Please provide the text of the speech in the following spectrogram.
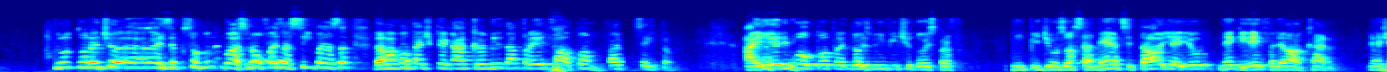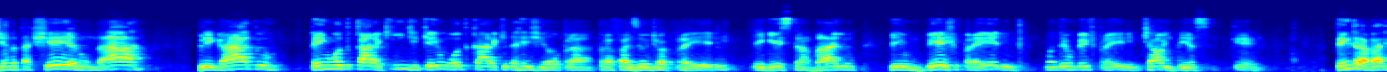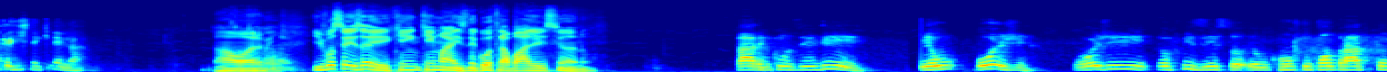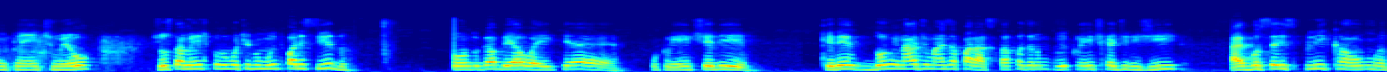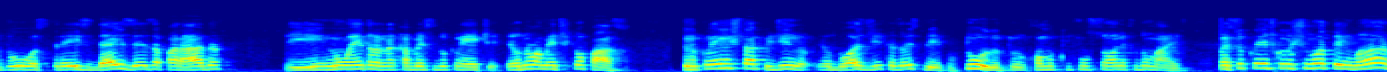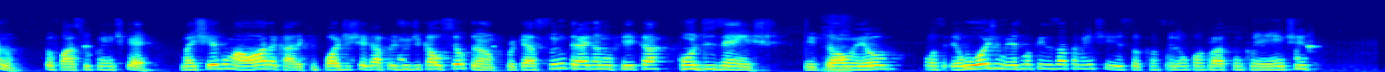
no- durante a, execução do negócio. Não, faz assim, faz assim. Dava vontade de pegar a câmera e dar para ele e falar: toma, faz você então. Aí ele voltou para 2022 para me pedir uns orçamentos e tal, e aí eu neguei, falei: ó, cara, minha agenda tá cheia, não dá, obrigado tem um outro cara aqui, indiquei um outro cara aqui da região para fazer o job para ele, peguei esse trabalho, dei um beijo para ele, mandei um beijo para ele, tchau e benção, porque tem trabalho que a gente tem que negar. Da hora. Totalmente. E vocês aí, quem, quem mais negou trabalho esse ano? Cara, inclusive, eu hoje, hoje eu fiz isso. Eu rompi um contrato com um cliente meu, justamente por um motivo muito parecido. Quando o Gabriel aí, que é o cliente, ele querer dominar demais a parada. Você tá fazendo o cliente quer dirigir, aí você explica uma, duas, três, dez vezes a parada e não entra na cabeça do cliente. Eu normalmente o que eu faço? Se o cliente está pedindo, eu dou as dicas, eu explico tudo, tu- como que funciona e tudo mais. Mas se o cliente continua teimando, eu faço o que o cliente quer. Mas chega uma hora, cara, que pode chegar a prejudicar o seu trampo, porque a sua entrega não fica condizente. Então eu, eu hoje mesmo eu fiz exatamente isso. Eu cancelei um contrato com o cliente,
